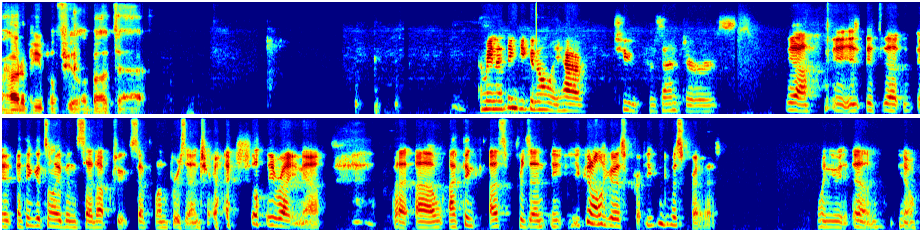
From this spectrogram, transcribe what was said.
how do people feel about that? I mean, I think you can only have two presenters. Yeah, it, it, it, it- I think it's only been set up to accept one presenter actually right now. But uh, I think us present, you- you can only give us, you can give us credit. When you, um, you know,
